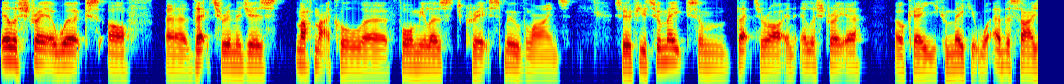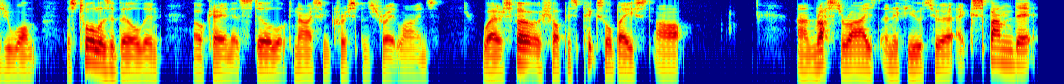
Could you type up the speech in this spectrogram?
Illustrator works off uh, vector images, mathematical uh, formulas to create smooth lines. So if you to make some vector art in Illustrator, okay, you can make it whatever size you want, as tall as a building, okay, and it still look nice and crisp and straight lines. Whereas Photoshop is pixel-based art and rasterized, and if you were to expand it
